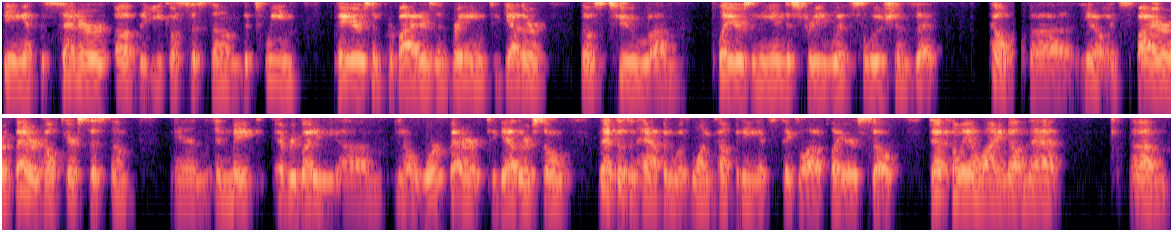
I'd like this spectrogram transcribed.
being at the center of the ecosystem between payers and providers and bringing together those two um, players in the industry with solutions that help uh, you know inspire a better healthcare system and and make everybody um, you know work better together. So that doesn't happen with one company. It takes a lot of players. So definitely aligned on that. Um,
